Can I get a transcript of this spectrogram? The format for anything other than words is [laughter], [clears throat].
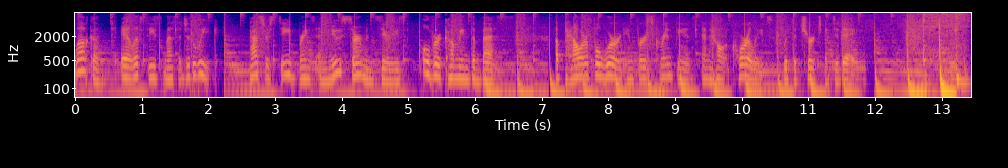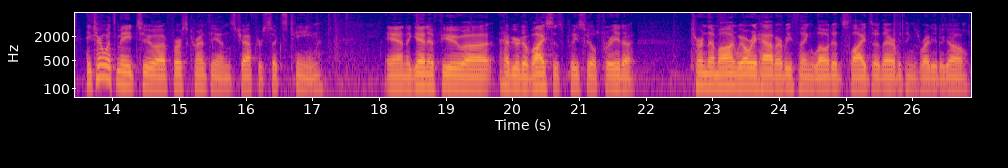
Welcome to ALFC's Message of the Week. Pastor Steve brings a new sermon series, Overcoming the Mess, a powerful word in 1 Corinthians and how it correlates with the church of today. Hey, turn with me to uh, 1 Corinthians chapter 16. And again, if you uh, have your devices, please feel free to turn them on. We already have everything loaded, slides are there, everything's ready to go.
